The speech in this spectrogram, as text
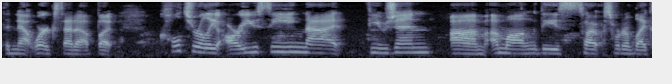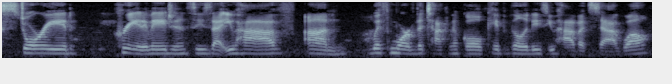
the network set up, but culturally, are you seeing that fusion um, among these so, sort of like storied creative agencies that you have um, with more of the technical capabilities you have at Stagwell?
